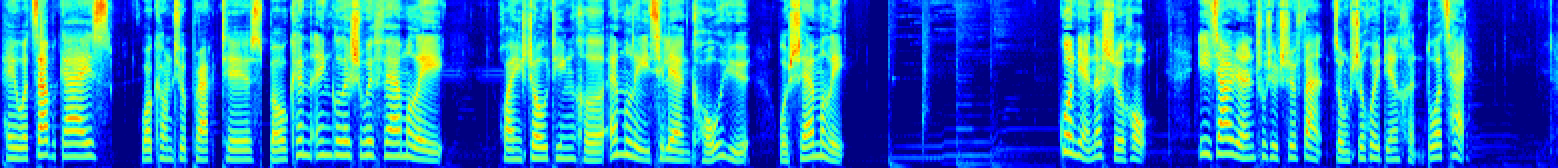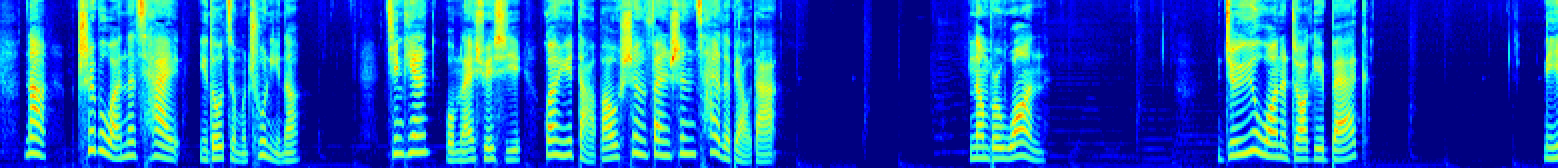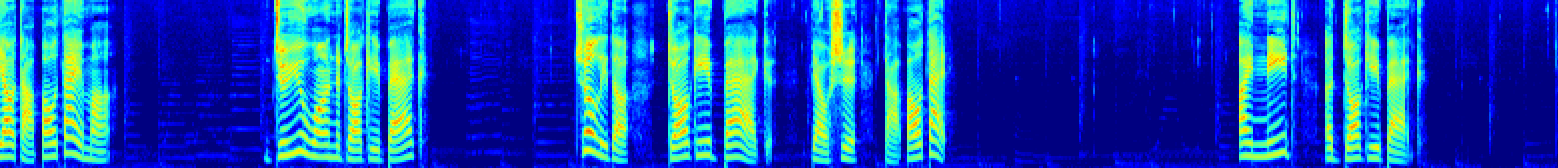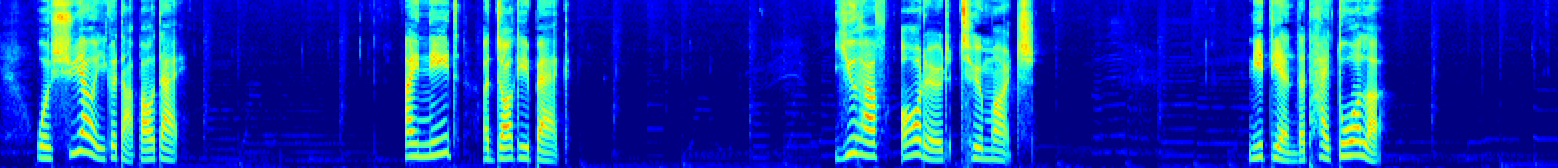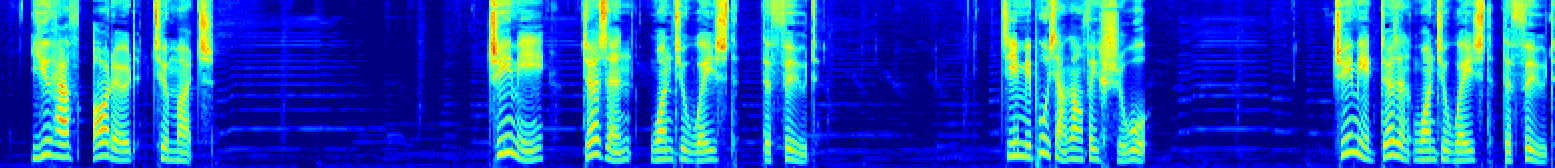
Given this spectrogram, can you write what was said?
Hey, what's up, guys? Welcome to practice spoken English with Emily. 欢迎收听和 Emily 一起练口语，我是 Emily。过年的时候，一家人出去吃饭，总是会点很多菜。那吃不完的菜，你都怎么处理呢？今天我们来学习关于打包剩饭剩菜的表达。Number one. Do you want a doggy bag? 你要打包袋吗？Do you want a doggy bag? 这里的 doggy bag 表示打包袋。I need a doggy bag. 我需要一个打包袋。I need a doggy bag. You have ordered too much. 你点的太多了。You have ordered too much. Jimmy doesn't want to waste the food. Jimmy 不想浪费食物。Jimmy doesn't want to waste the food.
